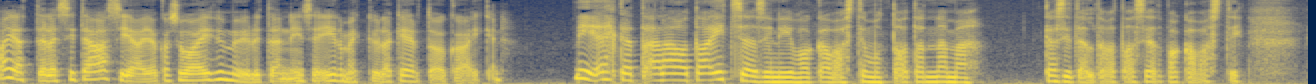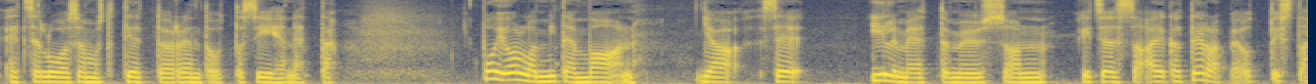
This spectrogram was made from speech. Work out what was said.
ajattele sitä asiaa, joka sua ei hymyilytä, niin se ilme kyllä kertoo kaiken. Niin, ehkä että älä ota itseäsi niin vakavasti, mutta ota nämä käsiteltävät asiat vakavasti. Että se luo semmoista tiettyä rentoutta siihen, että voi olla miten vaan. Ja se ilmeettömyys on itse asiassa aika terapeuttista,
